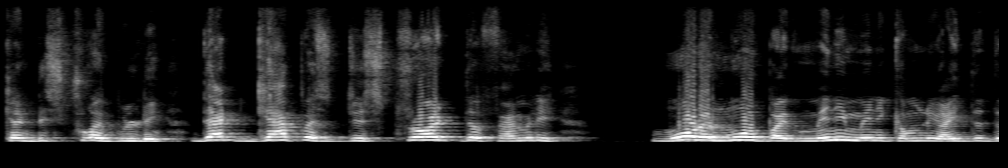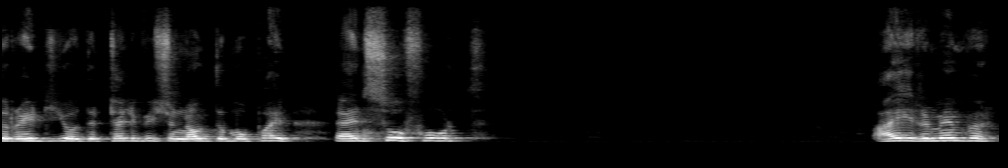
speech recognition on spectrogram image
can destroy building. That gap has destroyed the family more and more by many, many companies, either the radio, the television, now the mobile, and so forth. I remember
